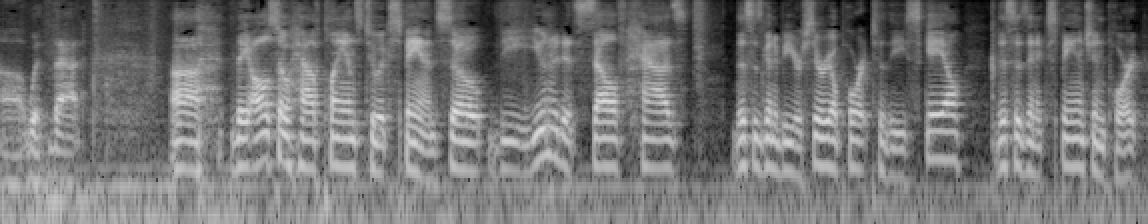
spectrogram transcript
uh, with that. Uh, they also have plans to expand. So the unit itself has this is going to be your serial port to the scale. This is an expansion port,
